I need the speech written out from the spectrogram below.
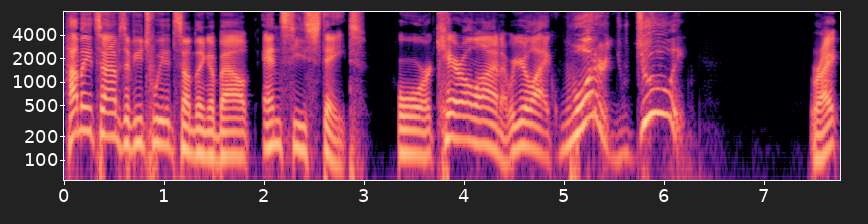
How many times have you tweeted something about NC State or Carolina where you're like, what are you doing? Right?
